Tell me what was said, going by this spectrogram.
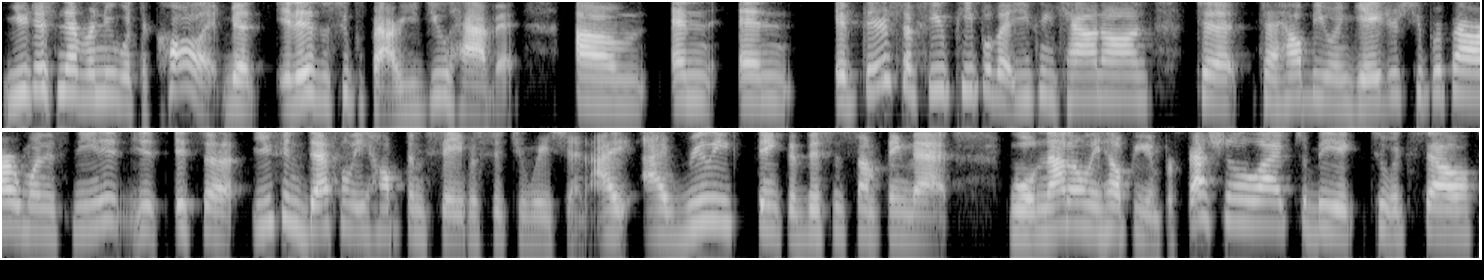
You just never knew what to call it, but it is a superpower. You do have it. Um, and and if there's a few people that you can count on to to help you engage your superpower when it's needed it, it's a you can definitely help them save a situation. I i really think that this is something that will not only help you in professional life to be to excel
